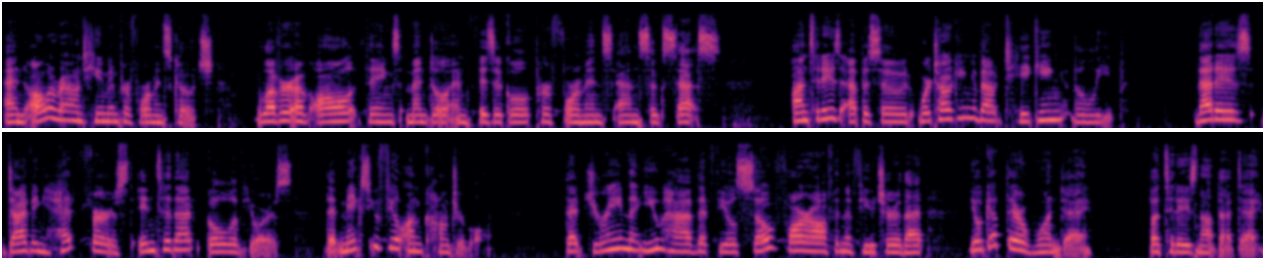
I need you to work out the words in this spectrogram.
and all around human performance coach, lover of all things mental and physical performance and success. On today's episode, we're talking about taking the leap. That is, diving headfirst into that goal of yours that makes you feel uncomfortable that dream that you have that feels so far off in the future that you'll get there one day, but today's not that day.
